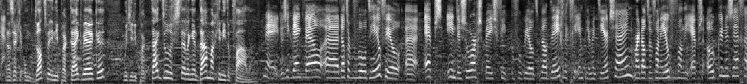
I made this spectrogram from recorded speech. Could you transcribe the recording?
Ja. En dan zeg je, omdat we in die praktijk werken, moet je die praktijkdoelstellingen, daar mag je niet op falen. Nee, dus ik denk wel eh, dat er bijvoorbeeld heel veel eh, apps in de zorg specifiek bijvoorbeeld wel degelijk geïmplementeerd zijn. Maar dat we van heel veel van die apps ook kunnen zeggen,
